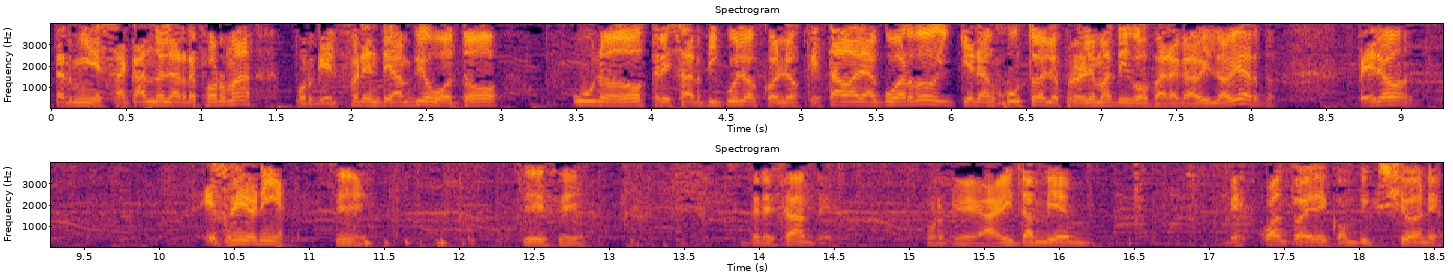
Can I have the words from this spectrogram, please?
termine sacando la reforma porque el Frente Amplio votó uno, dos, tres artículos con los que estaba de acuerdo y que eran justo los problemáticos para Cabildo Abierto. Pero es una ironía. Sí, sí, sí. Es interesante, porque ahí también ves cuánto hay de convicciones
